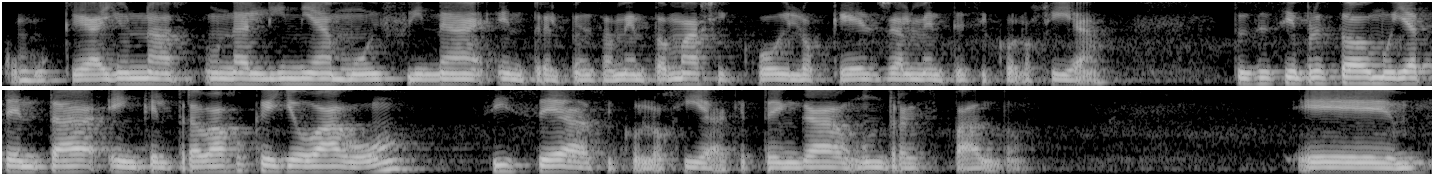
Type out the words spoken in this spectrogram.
como que hay una, una línea muy fina entre el pensamiento mágico y lo que es realmente psicología. Entonces siempre he estado muy atenta en que el trabajo que yo hago sí sea psicología, que tenga un respaldo. Eh,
